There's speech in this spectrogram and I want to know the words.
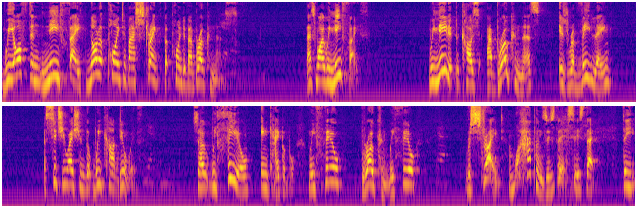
We often need faith, not at point of our strength, but point of our brokenness. That's why we need faith. We need it because our brokenness is revealing a situation that we can't deal with. So we feel incapable. We feel broken. We feel restrained. And what happens is this is that the,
